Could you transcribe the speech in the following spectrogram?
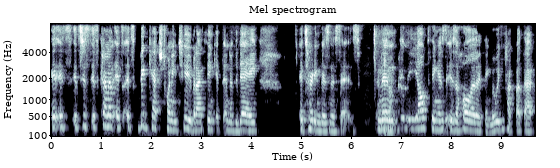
It's it's just it's kind of it's it's big catch twenty two, but I think at the end of the day, it's hurting businesses. And then, yeah. the Yelp thing is is a whole other thing, but we can talk about that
